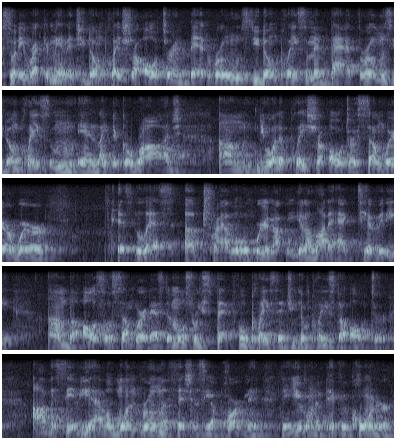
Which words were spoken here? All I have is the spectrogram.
So they recommend that you don't place your altar in bedrooms, you don't place them in bathrooms, you don't place them in like the garage. Um, you want to place your altar somewhere where it's less of travel, where you're not going to get a lot of activity, um, but also somewhere that's the most respectful place that you can place the altar. Obviously, if you have a one-room efficiency apartment, then you're going to pick a corner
